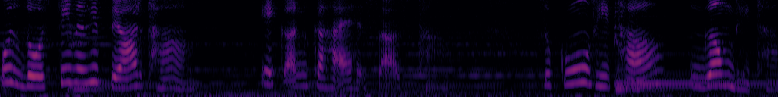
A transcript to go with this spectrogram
उस दोस्ती में भी प्यार था, एक अनकहा एहसास था। सुकून भी था, गम भी था,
